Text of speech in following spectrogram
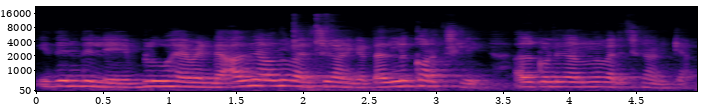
ഇതിന്റെ ഇല്ലേ ബ്ലൂ ഹെവന്റെ അത് ഞാനൊന്ന് വരച്ച് കാണിക്കട്ടെ. അതിൽ കുറച്ചില്ലേ? അതുകൊണ്ട് ഞാനൊന്ന് വരച്ച് കാണിക്കാം.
